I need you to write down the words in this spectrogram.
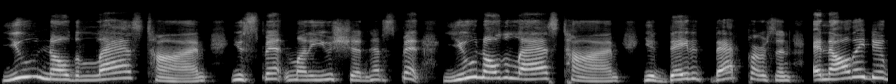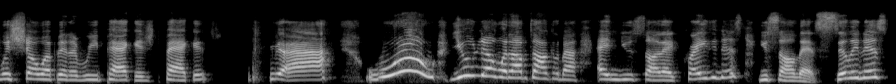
You know, the last time you spent money you shouldn't have spent. You know, the last time you dated that person and all they did was show up in a repackaged package. Ah, woo! You know what I'm talking about. And you saw that craziness, you saw that silliness,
